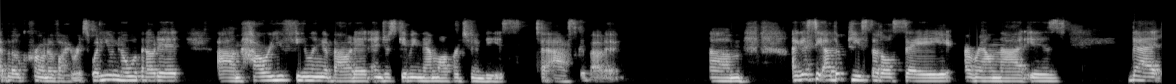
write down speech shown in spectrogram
about coronavirus? What do you know about it? Um, how are you feeling about it? And just giving them opportunities to ask about it. Um, I guess the other piece that I'll say around that is that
